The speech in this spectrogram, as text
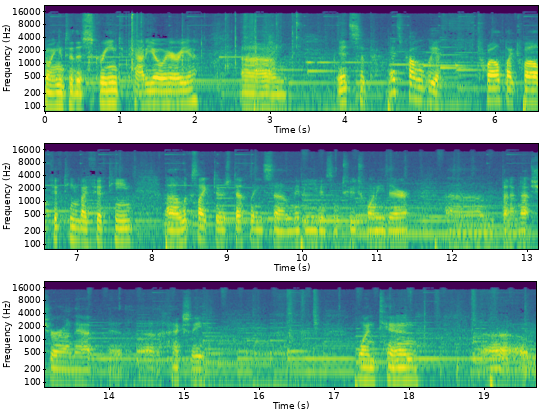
going into the screened patio area. Um, it's a, it's probably a 12 by 12, 15 by 15. Uh, looks like there's definitely some, maybe even some 220 there, um, but I'm not sure on that. Uh, actually, 110. Um,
